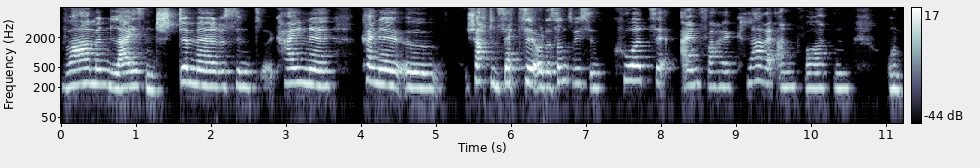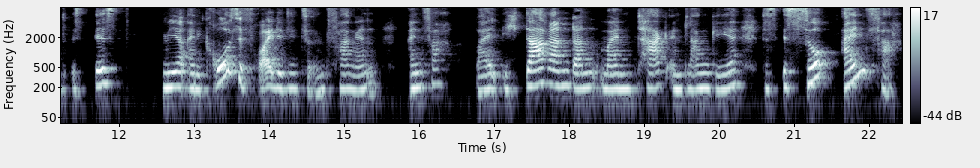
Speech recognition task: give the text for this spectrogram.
warmen, leisen Stimme. Das sind keine, keine äh, Schachtelsätze oder sonst wie, es sind kurze, einfache, klare Antworten. Und es ist mir eine große Freude, die zu empfangen, einfach weil ich daran dann meinen Tag entlang gehe. Das ist so einfach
